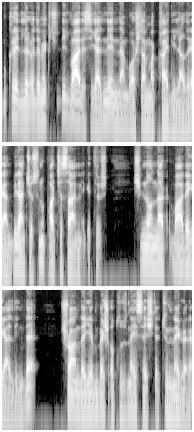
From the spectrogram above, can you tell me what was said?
bu kredileri ödemek için değil vadesi geldiğinde yeniden borçlanmak kaydıyla alır. Yani bilançosunu parçası haline getirir. Şimdi onlar vade geldiğinde şu anda 25-30 neyse işte tümüne göre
